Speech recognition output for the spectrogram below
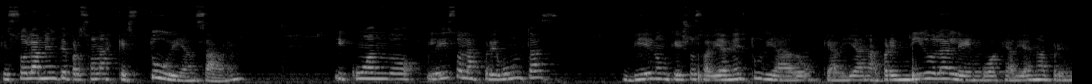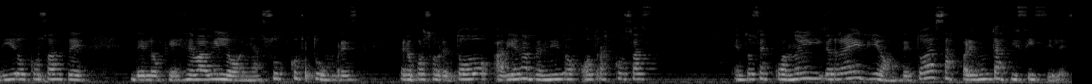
que solamente personas que estudian saben. Y cuando le hizo las preguntas, vieron que ellos habían estudiado, que habían aprendido la lengua, que habían aprendido cosas de, de lo que es de Babilonia, sus costumbres, pero por sobre todo habían aprendido otras cosas. Entonces, cuando el rey vio de todas esas preguntas difíciles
